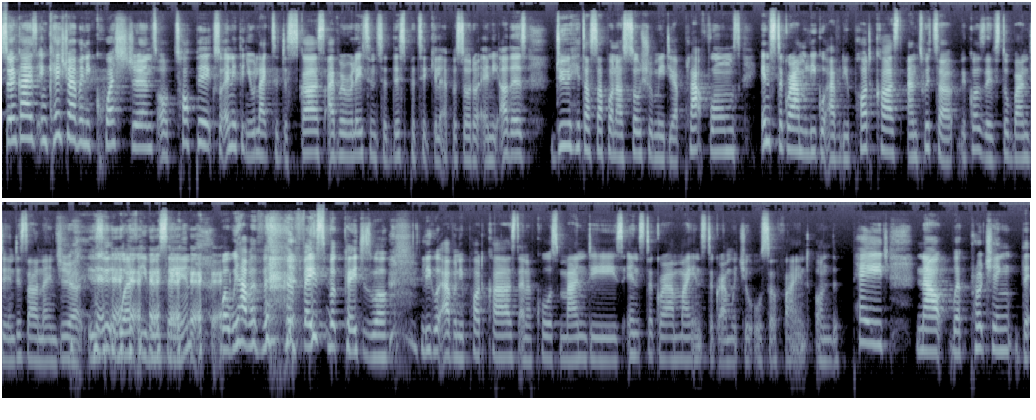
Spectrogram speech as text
So, guys, in case you have any questions or topics or anything you would like to discuss, either relating to this particular episode or any others, do hit us up on our social media platforms Instagram, Legal Avenue Podcast, and Twitter, because they've still banned it in this our Nigeria. Is it worth even saying? But we have a Facebook page as well, Legal Avenue Podcast, and of course, Mandy's Instagram, my Instagram, which you'll also find on the page. Now, we're approaching the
